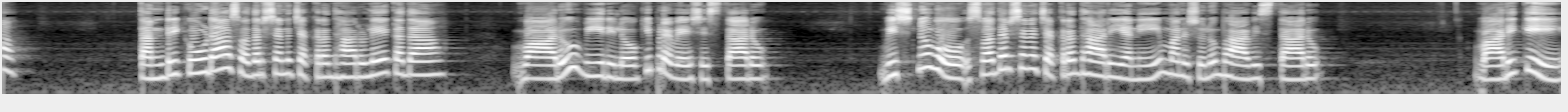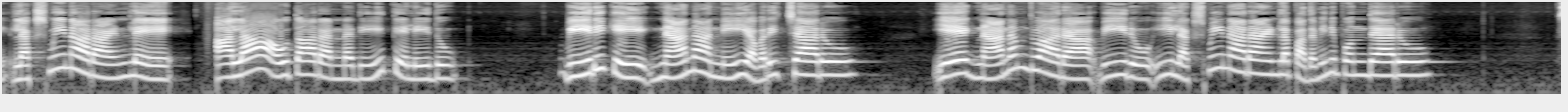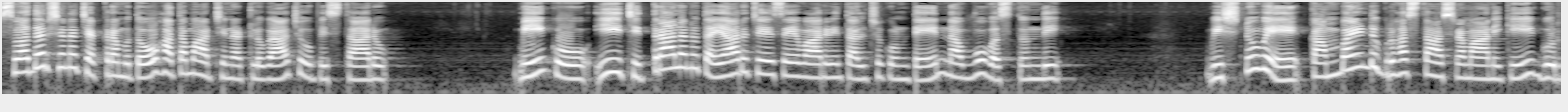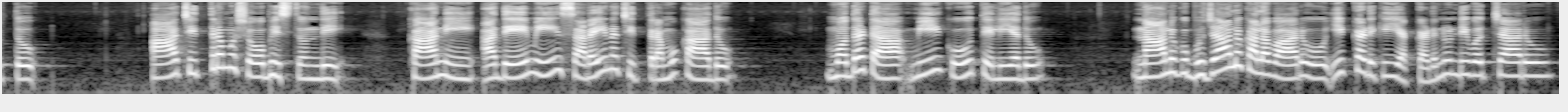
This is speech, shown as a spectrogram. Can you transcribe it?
తండ్రి కూడా స్వదర్శన చక్రధారులే కదా! వారు వీరిలోకి ప్రవేశిస్తారు. విష్ణువు స్వదర్శన చక్రధారి అని మనుషులు భావిస్తారు. వారికి లక్ష్మీనారాయణలే అలా అవుతారన్నది తెలీదు. వీరికి జ్ఞానాన్ని ఎవరిచ్చారు? ఏ జ్ఞానం ద్వారా వీరు ఈ లక్ష్మీనారాయణల పదవిని పొందారు? స్వదర్శన చక్రముతో హతమార్చినట్లుగా చూపిస్తారు. మీకు ఈ చిత్రాలను తయారు చేసే వారిని తలుచుకుంటే నవ్వు వస్తుంది. విష్ణువే కంబైన్డ్ గృహస్థాశ్రమానికి గుర్తు. ఆ చిత్రము శోభిస్తుంది కానీ అదేమీ సరైన చిత్రము కాదు. మొదట మీకు తెలియదు. నాలుగు భుజాలు కలవారు ఇక్కడికి ఎక్కడి నుండి వచ్చారు?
